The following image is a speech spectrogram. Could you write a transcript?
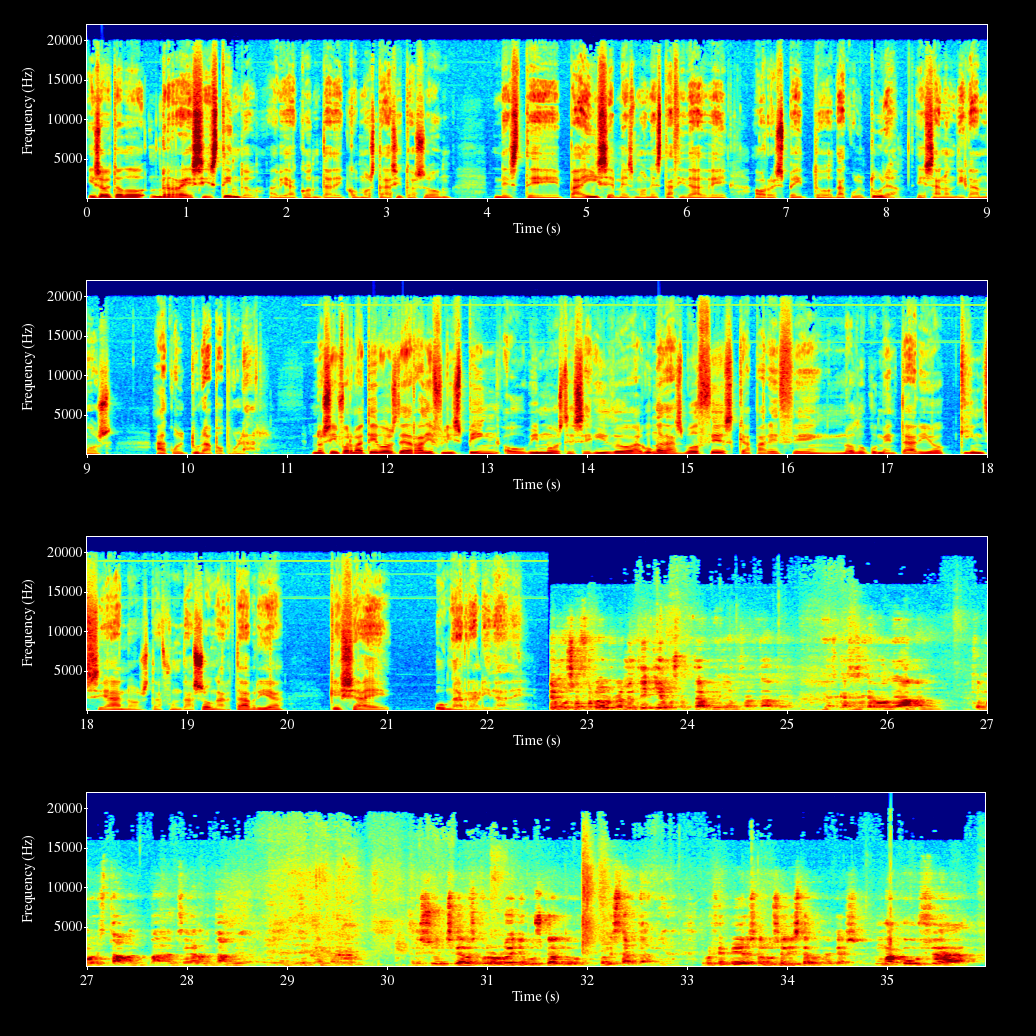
e, sobre todo, resistindo había conta de como está a situación neste país e mesmo nesta cidade ao respecto da cultura, esa non digamos a cultura popular. Nos informativos de Radio Filispín ouvimos de seguido algunha das voces que aparecen no documentario 15 anos da Fundación Artabria, que xa é unha realidade. Íamos a Ferrol, realmente íamos a Artabria, íamos a Artabria. As casas que rodeaban, que molestaban para chegar a Artabria. Tivemos a correr o rollo buscando onde está a E por fin vi a luz e lista na casa. Unha cousa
